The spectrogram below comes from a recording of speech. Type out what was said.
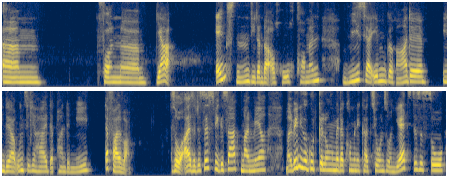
ähm, von äh, ja, Ängsten, die dann da auch hochkommen, wie es ja eben gerade in der Unsicherheit der Pandemie der Fall war. So, also das ist, wie gesagt, mal mehr, mal weniger gut gelungen mit der Kommunikation. So, und jetzt ist es so,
